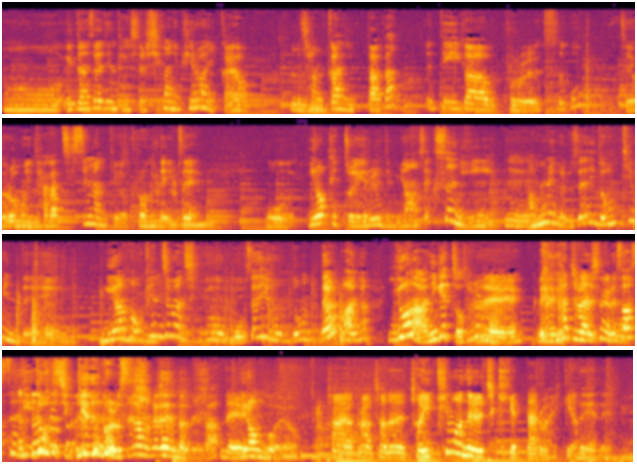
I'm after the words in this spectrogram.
어, 일단 다시 쓸 시간이 필요하니까요. 음. 잠깐 있다가 세디가 목표를 쓰고 이제 여러분이 음. 다 같이 쓰면 돼요. 그런데 이제 뭐 이렇겠죠. 예를 들면 섹슨이 네. 아무리 그래도 세디도 한 팀인데 리암하고 켄지만 지키고 뭐 세디 뭐 너무 내할 거 아니야? 이건 아니겠죠. 설마. 네. 아니, 하지만 그래서 세디도 지키는 걸로 수정을 해야 된다든가 네. 이런 거예요. 좋아요. 그럼 저는 저희 팀원을 지키겠다로 할게요. 네네. 음.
